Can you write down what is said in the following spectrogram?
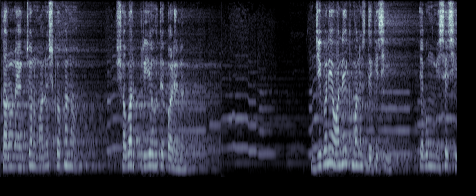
কারণ একজন মানুষ কখনো সবার প্রিয় হতে পারে না। জীবনে অনেক মানুষ দেখেছি এবং মিশেছি,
